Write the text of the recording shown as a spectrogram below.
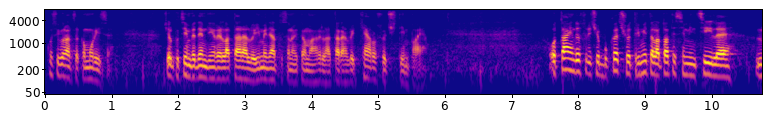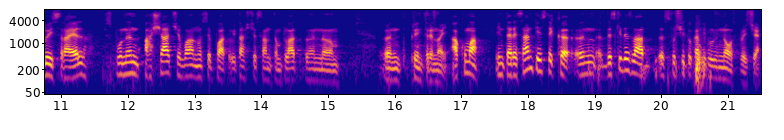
cu siguranță că murise. Cel puțin vedem din relatarea lui, imediat o să ne uităm la relatarea lui, chiar o să o citim pe aia. O taie în 12 bucăți și o trimite la toate semințiile lui Israel, spunând așa ceva nu se poate. Uitați ce s-a întâmplat în, în, printre noi. Acum, interesant este că, în, deschideți la sfârșitul capitolului 19,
